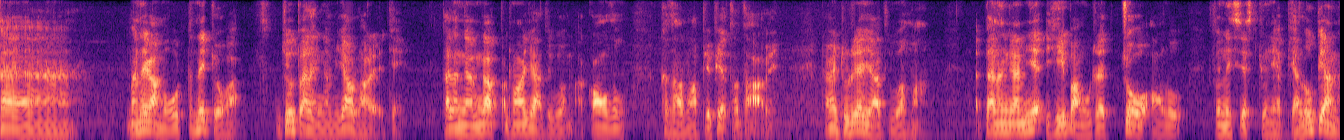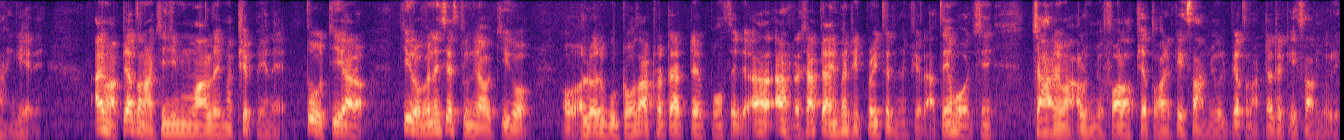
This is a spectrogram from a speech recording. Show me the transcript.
အဲမနေ့ကမဟုတ်တစ်နှစ်ကျော်ကဂျိုဘယ်လင်ဂမ်ရောက်လာတဲ့အချိန်ဘယ်လင်ဂမ်ကပထမရာသီဘက်မှာအကောင်းဆုံးကစားသမားပြက်ပြက်သားသားပဲဒါပေမဲ့ဒုတိယရာသီဘက်မှာဘယ်လင်ဂမ်ရဲ့အရေးပါမှုထက်ကြော်အောင်လို့ Vinicius Junior ပြန်လို့ပြနိုင်ခဲ့တယ်အဲ့မှာပြဿနာကြီးကြီးမားမားလည်းမဖြစ်ပင်နဲ့သူ့ကိုကြည့်ရတော့ကြည့်တော့ Vinicius Junior ကိုကြည့်တော့ဟိုအလွယ်တကူဒေါသထွက်တတ်တဲ့ပုံစံအဲ့အဲ့တခြားပြိုင်ဘက်တွေပြိတ္တနေဖြစ်တာအသင်းပေါ်ချင်းကြားထဲမှာအဲ့လိုမျိုး follow ဖြစ်သွားတဲ့ကိစ္စမျိုးတွေပြဿနာတက်တဲ့ကိစ္စမျိုးတွေ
